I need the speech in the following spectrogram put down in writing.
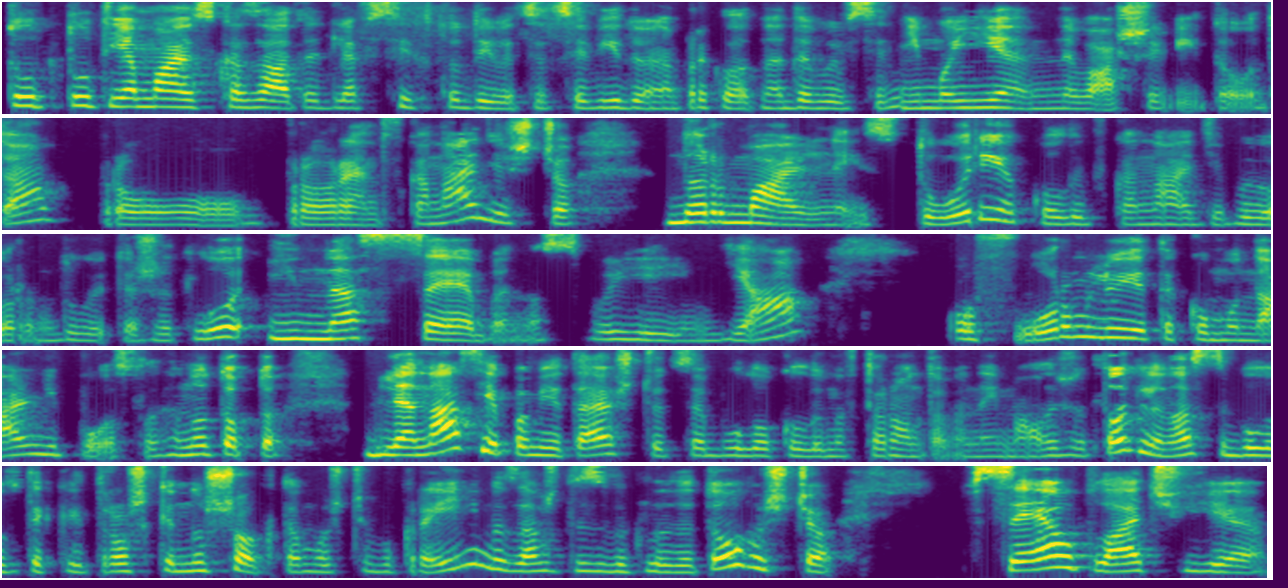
тут, тут я маю сказати для всіх, хто дивиться це відео, наприклад, не дивився ні моє, ні ваше відео да, про, про оренду в Канаді, що нормальна історія, коли в Канаді ви орендуєте житло і на себе, на своє ім'я оформлюєте комунальні послуги. Ну, тобто, для нас, я пам'ятаю, що це було, коли ми в Торонто наймали житло, для нас це було такий трошки ну, шок, тому що в Україні ми завжди звикли до того, що все оплачує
